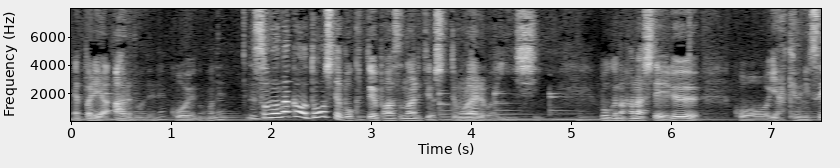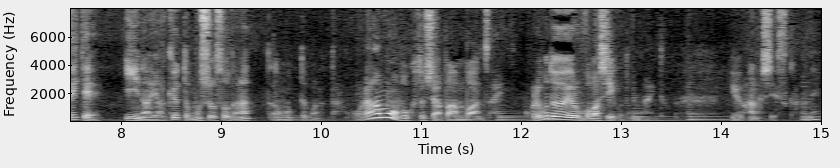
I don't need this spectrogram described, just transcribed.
やっぱりあるのでね、こういうのもね。その中を通して僕っていうパーソナリティを知ってもらえればいいし、僕の話している、こう、野球について、いいな、野球って面白そうだなって思ってもらったら、これはもう僕としては万々歳。これほど喜ばしいこともないという話ですからね。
